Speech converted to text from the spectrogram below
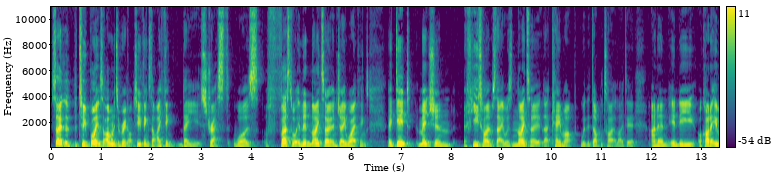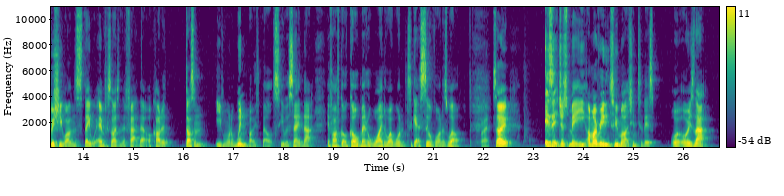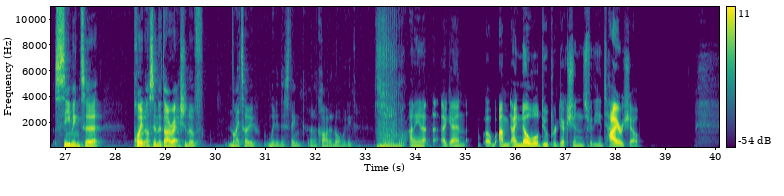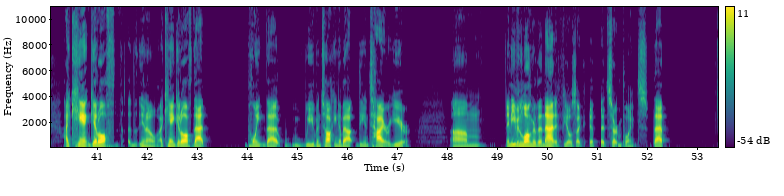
So the, the two points I wanted to bring up, two things that I think they stressed was first of all in the Naito and Jay White things, they did mention a few times that it was Naito that came up with the double title idea, and then in the Okada Ibushi ones, they were emphasizing the fact that Okada doesn't even want to win both belts. He was saying that if I've got a gold medal, why do I want to get a silver one as well? Right. So, is it just me? Am I reading too much into this, or, or is that seeming to point us in the direction of Naito winning this thing and Okada not winning? I mean, again, uh, I'm, I know we'll do predictions for the entire show. I can't get off, you know, I can't get off that point that we've been talking about the entire year. Um, and even longer than that, it feels like at, at certain points that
